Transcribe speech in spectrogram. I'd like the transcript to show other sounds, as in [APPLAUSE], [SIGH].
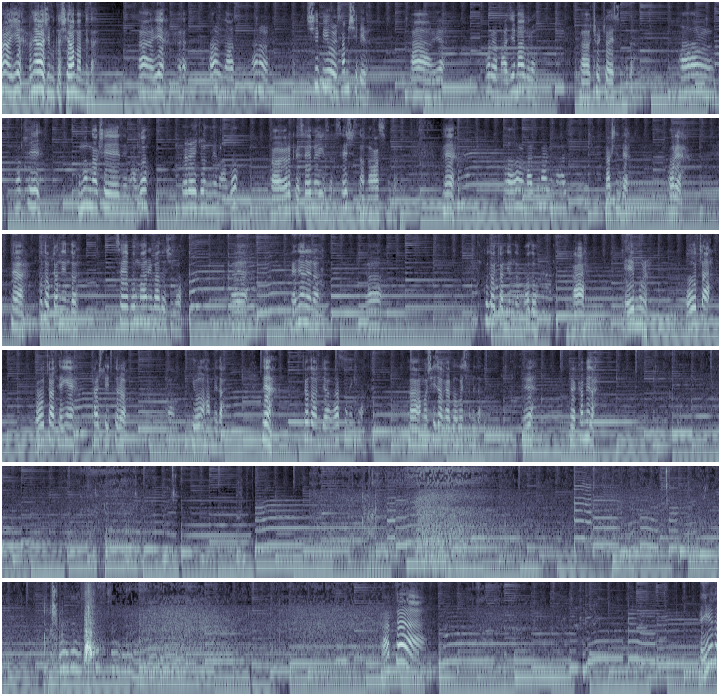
아, 예. 안녕하십니까. 시아마입니다. 아, 예. [LAUGHS] 오늘 나왔습니다. 오늘 12월 30일. 아, 예. 올해 마지막으로 아, 출조했습니다. 아, 오늘 낚시, 구멍낚시님하고, 별해준님하고, 아, 이렇게 세 명이서 셋이서 나왔습니다. 예. 아, 오늘 마지막 낚시인데, 올해. 예. 구독자님들 새해 복 많이 받으시고 예, 내년에는 어, 구독자님들 모두 다 대물 오자 오자 병에 할 수 있도록 어, 기원합니다. 네, 저도 이제 왔으니까 어, 한번 시작해 보겠습니다. 네, 네 갑니다. 왔다. 뱅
